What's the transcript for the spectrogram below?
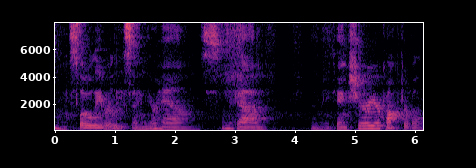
And slowly releasing your hands. And again, and making sure you're comfortable.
